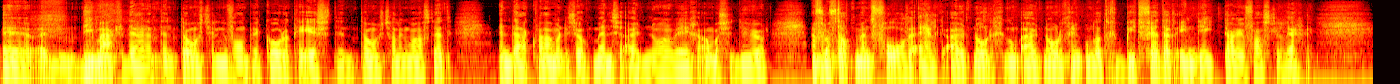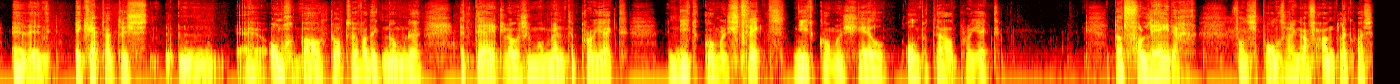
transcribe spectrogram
Uh, die maakte daar een tentoonstelling van bij Kodak. De eerste tentoonstelling was dat. En daar kwamen dus ook mensen uit Noorwegen, ambassadeur. En vanaf dat moment volgde eigenlijk uitnodiging om uitnodiging... om dat gebied verder in detail vast te leggen. Uh, ik heb dat dus uh, omgebouwd tot wat ik noemde... het tijdloze momentenproject niet strikt, niet commercieel, onbetaald project... dat volledig van sponsoring afhankelijk was.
